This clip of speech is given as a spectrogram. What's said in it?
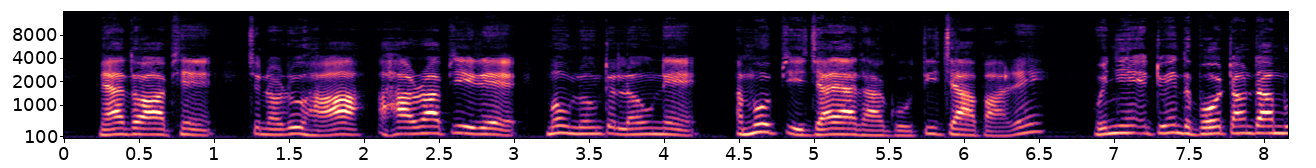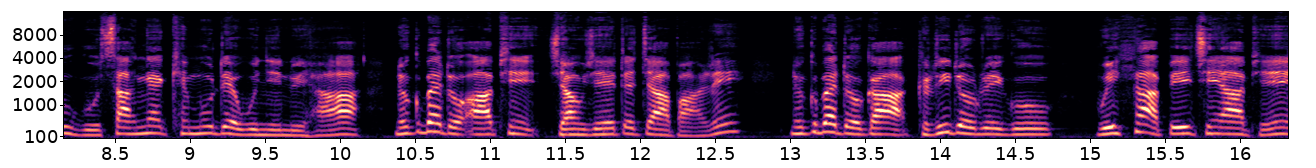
။များသောအားဖြင့်ကျွန်တော်တို့ဟာအာဟာရပြည့်တဲ့မုံလုံးတစ်လုံးနဲ့အမုတ်ပြေကြရတာကိုသိကြပါတယ်။ ဝိညာဉ်အတွင်းသဘောတောင်းတမှုကိုစာငတ်ခင်မှုတဲ့ဝိညာဉ်တွေဟာနှုတ်ကပတ်တော်အားဖြင့်ရောင်ရဲတက်ကြပါတယ်။နှုတ်ကပတ်တော်ကဂရိတော်တွေကိုဝေငှပေးခြင်းအပြင်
